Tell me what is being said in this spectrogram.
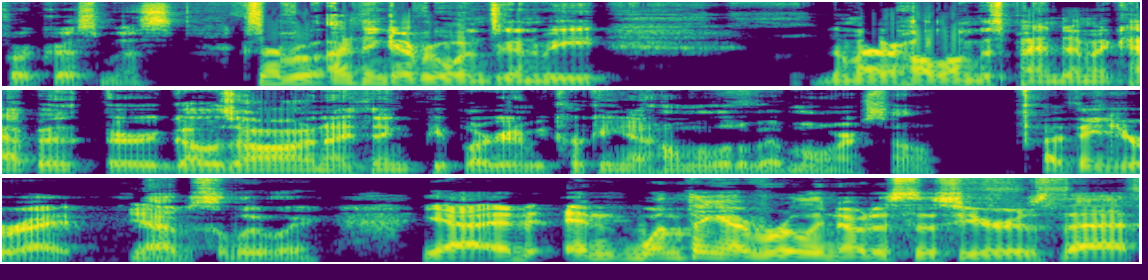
for christmas because i think everyone's going to be no matter how long this pandemic happens or goes on i think people are going to be cooking at home a little bit more so I think you're right. Yeah. Absolutely. Yeah. And, and one thing I've really noticed this year is that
